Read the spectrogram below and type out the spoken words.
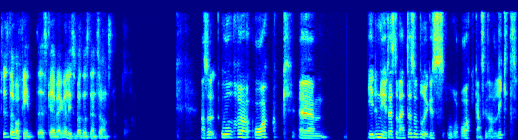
Jeg syns det var fint skrevet jeg, Elisabeth og Sten Sørensen. Altså, ordet åk eh, I Det nye testamentet så brukes ordet åk ganske sånn likt.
